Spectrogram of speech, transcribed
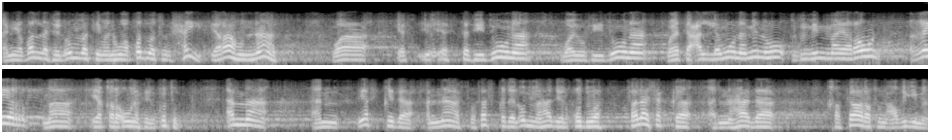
أن يظل في الأمة من هو قدوة حي يراه الناس ويستفيدون ويفيدون ويتعلمون منه مما يرون غير ما يقرؤون في الكتب. أما أن يفقد الناس وتفقد الأمة هذه القدوة فلا شك أن هذا خسارة عظيمة.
